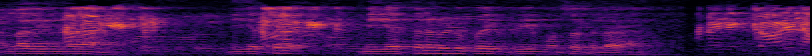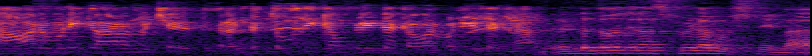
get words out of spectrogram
நல்லா இருக்கீங்களா? நீங்க எத்தனை நீங்க எத்தனை வீடு போயிருப்பீங்க மொத்தத்துல? காலையில ஆறு மணிக்கு ஆரம்பிச்சு ரெண்டு தொகுதி கம்ப்ளீட்டா கவர் பண்ணிட்டேங்கண்ணா ரெண்டு தொகுதினா ஸ்பீடா முடிச்சிட்டீங்களா?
